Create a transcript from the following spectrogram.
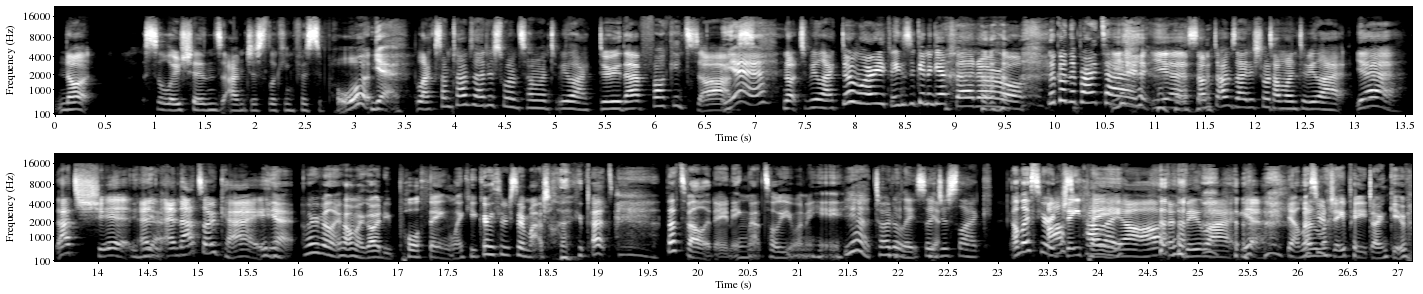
Not solutions. I'm just looking for support. yeah. Like sometimes I just want someone to be like, dude, that fucking sucks. Yeah. Not to be like, don't worry, things are going to get better. Or, Look on the bright side. yeah. Sometimes I just want someone to be like, yeah, that's shit. And, Yeah. and that's okay. Yeah, or even like, oh my god, you poor thing. Like you go through so much. Like that's that's validating. That's all you want to hear. Yeah, totally. So Yeah. just like Unless you're a ask GP. how they are and be like, yeah. Yeah, unless Unless- you're GP, don't give.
